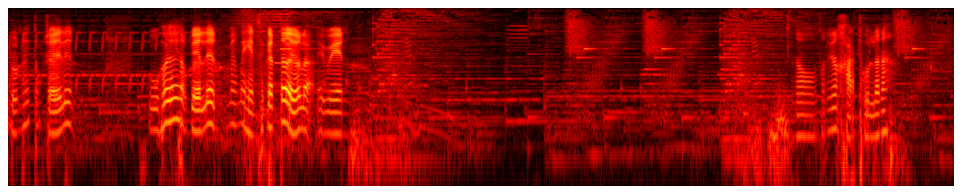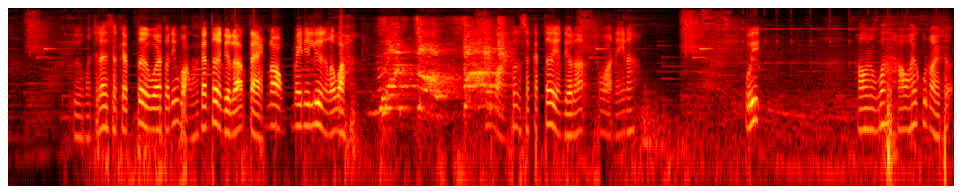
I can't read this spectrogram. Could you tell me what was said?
โดนให้ตกใจเล่น กูเฮ้ยตกใจเล่น แม่งไม่เห็นสแกตเตอร์แล้วแหละไอเวนเราตอนนี้เราขาดทุนแล้วนะคือมันจะได้สแกตเตอร์ไว้ตอนนี้หวังสแกตเตอร์เดียวแล้วแตกนอกไม่ได้เรื่องแล้วว่ะไม่หวังเพิ่งสแกตเตอร์อย่างเดียวละจังหวะนี้นะอุ้ยเอาหนูว่าเอาให้กูหน่อยเถอะ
